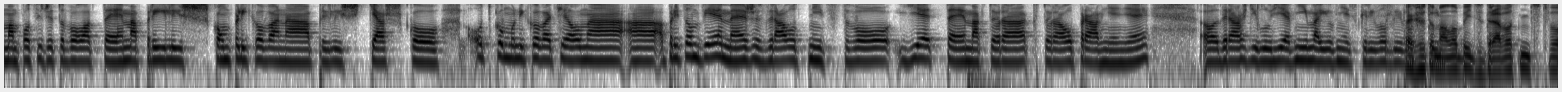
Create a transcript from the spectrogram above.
mám pocit, že to bola téma príliš komplikovaná, príliš ťažko odkomunikovateľná a, a pritom vieme, že zdravotníctvo je téma, ktorá, ktorá oprávnene e, dráždi ľudia, vnímajú v nej skrivodlivosti. Takže to malo byť zdravotníctvo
